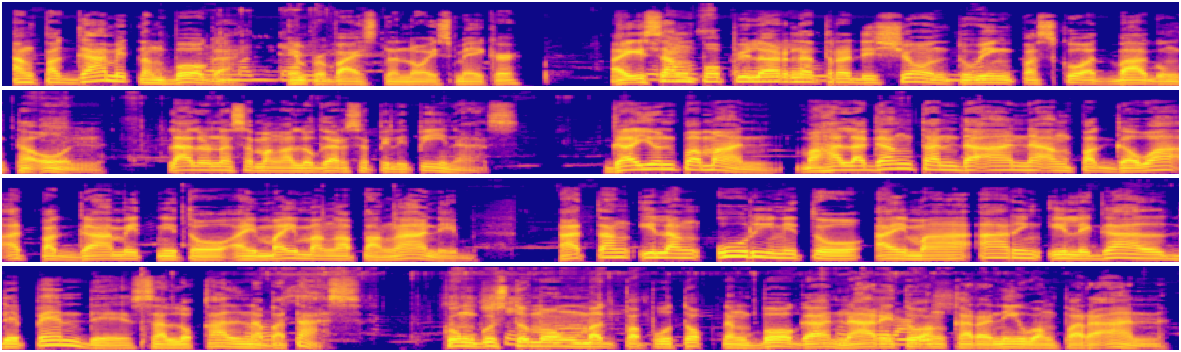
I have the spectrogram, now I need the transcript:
Ang paggamit ng boga, improvised na noisemaker, ay isang popular na tradisyon Mhm. tuwing Pasko at Bagong Taon, lalo na sa mga lugar sa Pilipinas. Gayunpaman, mahalagang tandaan na ang paggawa at paggamit nito ay may mga panganib at ang ilang uri nito ay maaaring ilegal depende sa lokal na batas. Kung gusto mong magpaputok ng boga, narito ang karaniwang paraan.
